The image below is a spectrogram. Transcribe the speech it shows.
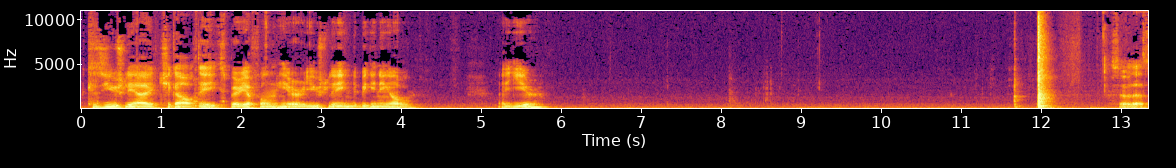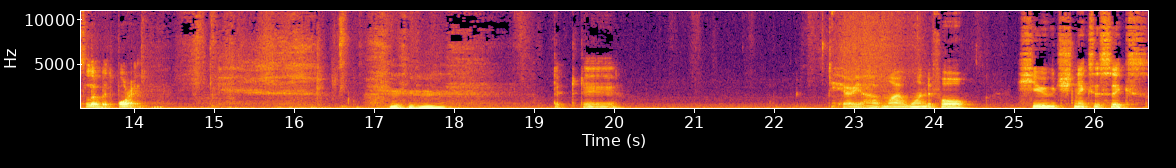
Because usually I check out the Xperia phone here, usually in the beginning of a year. So that's a little bit boring. Here you have my wonderful, huge Nexus 6.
